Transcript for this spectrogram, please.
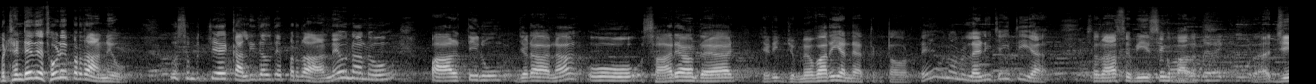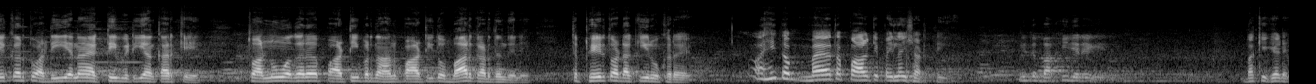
ਬਠਿੰਡੇ ਦੇ ਥੋੜੇ ਪ੍ਰਧਾਨ ਨੇ ਉਹ। ਉਹ ਸਮੁੱਚੇ ਅਕਾਲੀ ਦਲ ਦੇ ਪ੍ਰਧਾਨ ਨੇ ਉਹਨਾਂ ਨੂੰ ਪਾਰਟੀ ਨੂੰ ਜਿਹੜਾ ਨਾ ਉਹ ਸਾਰਿਆਂ ਦਾ ਜਿਹੜੀ ਜ਼ਿੰਮੇਵਾਰੀ ਹੈ ਨੈਤਿਕ ਤੌਰ ਤੇ ਉਹਨਾਂ ਨੂੰ ਲੈਣੀ ਚਾਹੀਦੀ ਆ। ਸਰਦਾਰ ਸੁਖਬੀਰ ਸਿੰਘ ਬਾਦਲ। ਮੇਰਾ ਇੱਕ ਹੋਰ ਹੈ ਜੇਕਰ ਤੁਹਾਡੀ ਇਹਨਾਂ ਐਕਟੀਵਿਟੀਆਂ ਕਰਕੇ ਤੁਹਾਨੂੰ ਅਗਰ ਪਾਰਟੀ ਪ੍ਰਧਾਨ ਪਾਰਟੀ ਤੋਂ ਬਾਹਰ ਕਰ ਦਿੰਦੇ ਨੇ ਤੇ ਫਿਰ ਤੁਹਾਡਾ ਕੀ ਰੁਖ ਰਹੇ? ਅਸੀਂ ਤਾਂ ਮੈਂ ਤਾਂ ਪਾਰਟੀ ਪਹਿਲਾਂ ਹੀ ਛੱਡਤੀ। ਨਹੀਂ ਤੇ ਬਾਕੀ ਜਿਹੜੇ ਹੈਗੇ ਬਾਕੀ ਕਿਹੜੇ?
